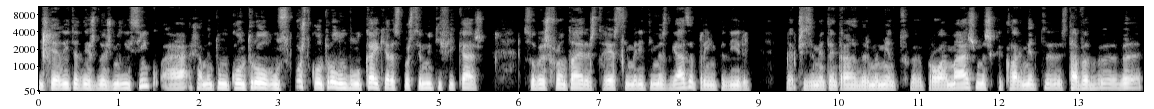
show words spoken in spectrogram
israelita desde 2005, há realmente um controle, um suposto controle, um bloqueio que era suposto ser muito eficaz sobre as fronteiras terrestres e marítimas de Gaza para impedir precisamente a entrada de armamento eh, para o Hamas, mas que claramente estava eh,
